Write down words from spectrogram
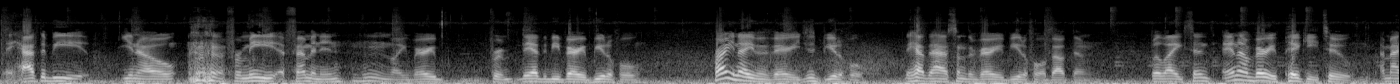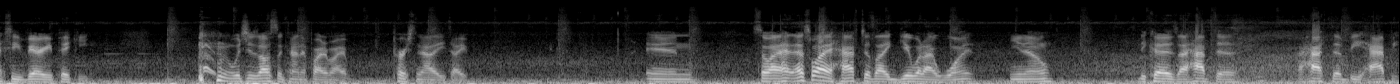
They have to be, you know, for me, a feminine, hmm, like very. For they have to be very beautiful. Probably not even very, just beautiful. They have to have something very beautiful about them. But like since, and I'm very picky too. I'm actually very picky, which is also kind of part of my personality type. And so I, that's why I have to like get what I want, you know because I have to I have to be happy,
